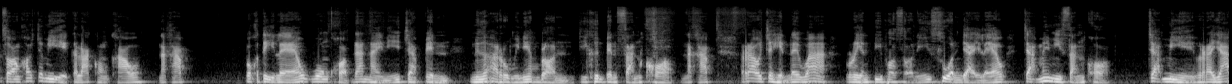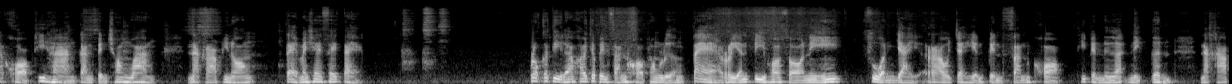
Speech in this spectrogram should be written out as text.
32เขาจะมีเอกลักษณ์ของเขานะครับ ปกติแล้ววงขอบด้านในนี้จะเป็นเนื้ออลูมิเนียมบลอนที่ขึ้นเป็นสันขอบนะครับ เราจะเห็นได้ว่าเหรียญปีพศนี้ส่วนใหญ่แล้วจะไม่มีสันขอบ จะมีระยะขอบที่ห่างกันเป็นช่องว่างนะครับ พี่น้องแต่ไม่ใช่ไส้แตก ปกติแล้วเขาจะเป็นสันขอบทองเหลือง แต่เหรียญปีพศนี้ส่วนใหญ่เราจะเห็นเป็นสันขอบที่เป็นเนื้อนิกเกิลนะครับ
